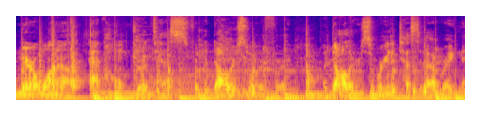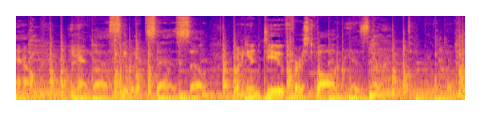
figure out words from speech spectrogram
marijuana at home drug tests from the dollar store for a dollar. So we're going to test it out right now and uh, see what it says. So, what I'm going to do first of all is uh, take a big old dope.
